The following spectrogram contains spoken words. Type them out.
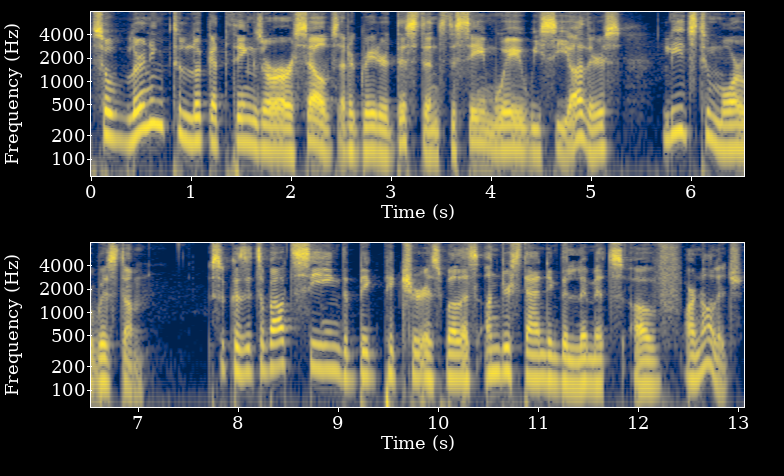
So, learning to look at things or ourselves at a greater distance the same way we see others leads to more wisdom so because it's about seeing the big picture as well as understanding the limits of our knowledge.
